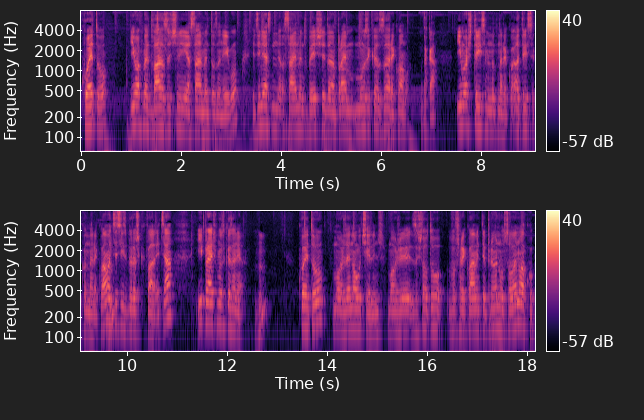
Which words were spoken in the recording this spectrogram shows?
което имахме два различни асайнмента за него. Единият асайнмент беше да направим музика за реклама. Така. Имаш 30, минутна реклама, а, 30 секундна реклама, ти си избираш каква да е тя и правиш музика за нея. Мгм. Което може да е много челендж, може, защото в рекламите, примерно, особено ако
